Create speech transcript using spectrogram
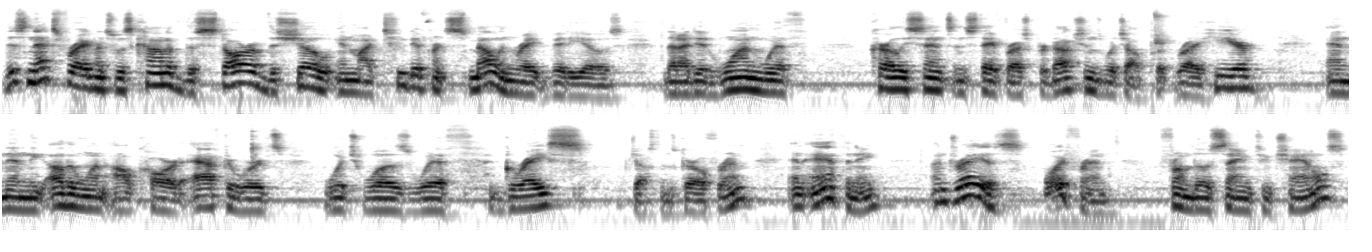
This next fragrance was kind of the star of the show in my two different smell and rate videos that I did one with Curly Scents and Stay Fresh Productions, which I'll put right here, and then the other one I'll card afterwards, which was with Grace, Justin's girlfriend, and Anthony, Andrea's boyfriend from those same two channels.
